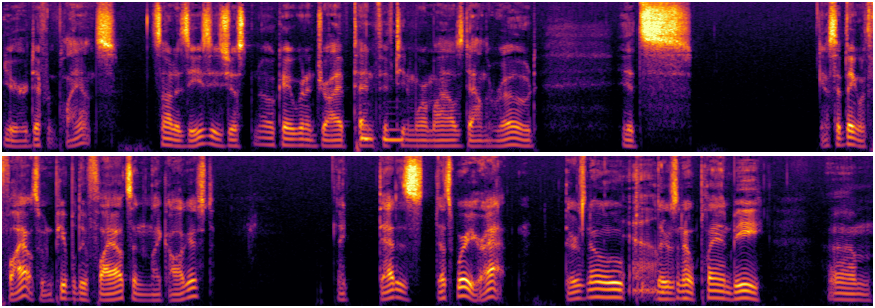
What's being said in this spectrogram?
your different plants. It's not as easy as just okay, we're going to drive 10, Mhm. 15 more miles down the road. It's same thing with flyouts. When people do flyouts in like August, like that is that's where you're at. There's no Yeah. there's no plan B, um,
